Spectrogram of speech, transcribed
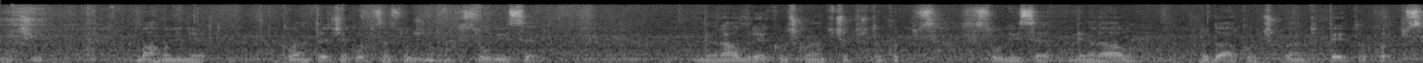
znači Mahmudin je komandant trećeg korpusa suđeno znači, sudi se general Dreković, komandant četvrtog korpusa. Sudi se generalu Dudaković, komandant petog korpusa.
